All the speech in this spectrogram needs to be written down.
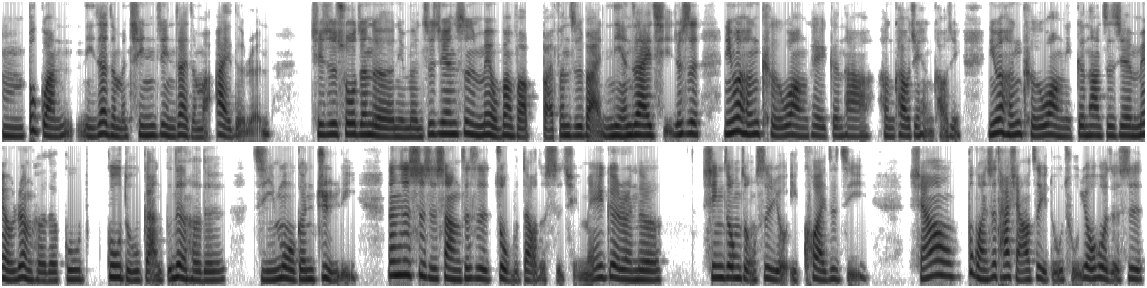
嗯，不管你再怎么亲近，再怎么爱的人。其实说真的，你们之间是没有办法百分之百粘在一起，就是你会很渴望可以跟他很靠近，很靠近，你会很渴望你跟他之间没有任何的孤孤独感，任何的寂寞跟距离。但是事实上，这是做不到的事情。每一个人的心中总是有一块自己想要，不管是他想要自己独处，又或者是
